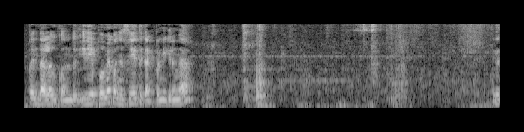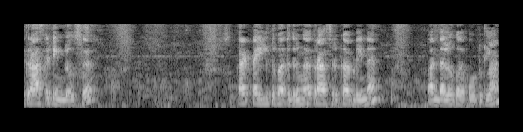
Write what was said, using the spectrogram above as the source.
இப்போ இந்த அளவுக்கு வந்து இது எப்போவுமே கொஞ்சம் சேர்த்து கட் பண்ணிக்கிறோங்க. இது கிராஸ் கட்டிங் ப்ளவுஸு கரெக்டாக இழுத்து பார்த்துக்கிறோங்க. கிராஸ் இருக்கா அப்படின்னு. இப்போ அந்த அளவுக்கு அதை போட்டுக்கலாம்.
